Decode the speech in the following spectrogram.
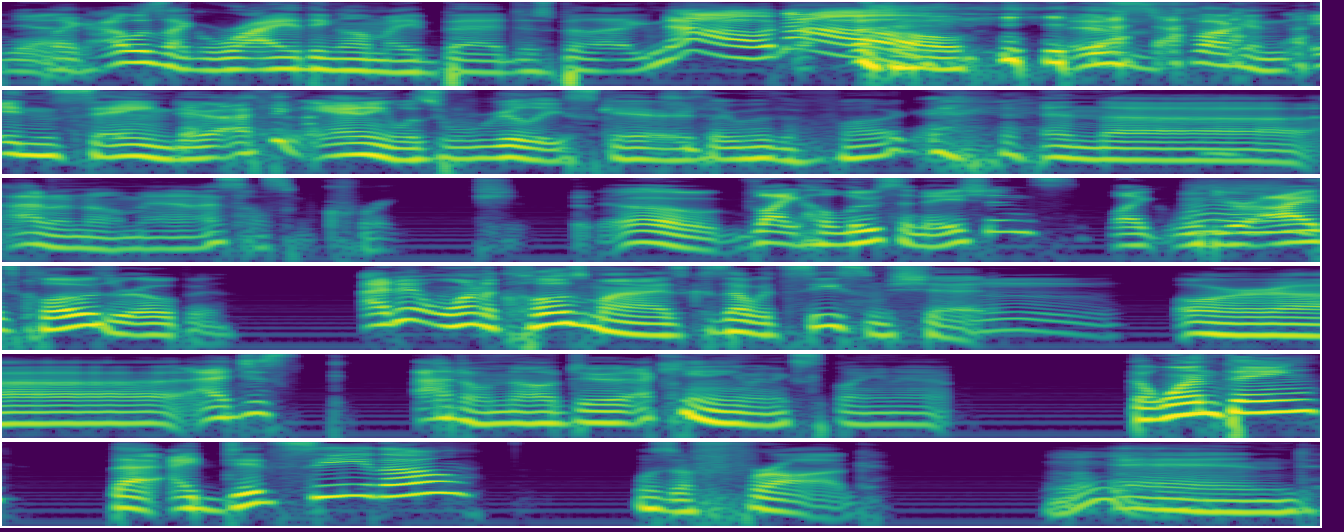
yeah. Like I was like writhing on my bed, just be like, no, no. Yeah. This is fucking insane, dude. I think Annie was really scared. She's like, what the fuck? and uh I don't know, man. I saw some crazy shit. oh, like hallucinations, like with your Mm. eyes closed or open. I didn't want to close my eyes because I would see some shit. Mm. Or uh I just I don't know, dude. I can't even explain it. The one thing that I did see though was a frog. Mm. And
